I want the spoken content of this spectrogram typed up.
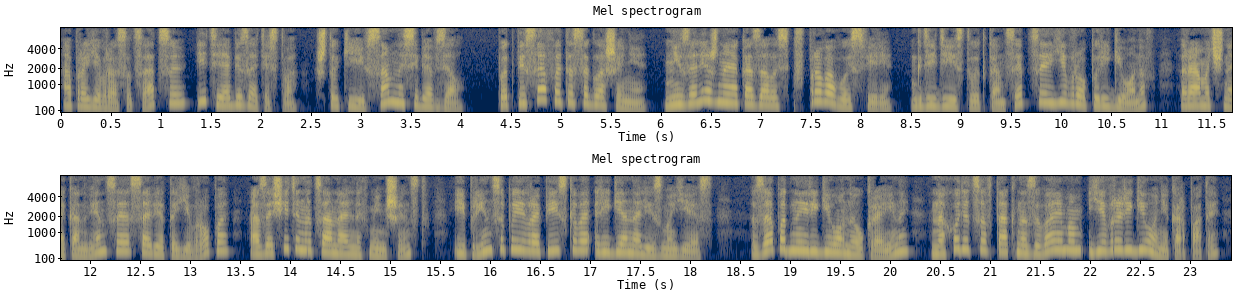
а про Евроассоциацию и те обязательства, что Киев сам на себя взял. Подписав это соглашение, Незалежная оказалась в правовой сфере, где действует концепция Европы регионов, рамочная конвенция Совета Европы о защите национальных меньшинств и принципы европейского регионализма ЕС. Западные регионы Украины находятся в так называемом Еврорегионе Карпаты –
